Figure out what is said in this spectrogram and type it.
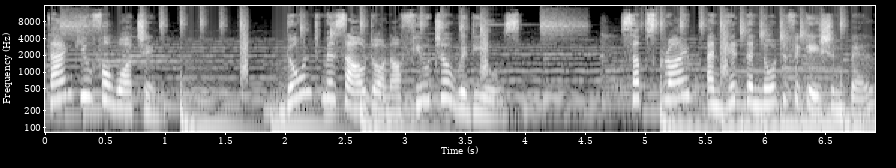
Thank you for watching. Don't miss out on our future videos. Subscribe and hit the notification bell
